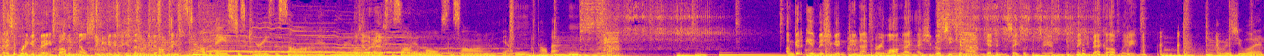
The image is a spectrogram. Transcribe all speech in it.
That is a pretty good bass, but I don't think Mel's singing anything. He's not doing the harmony. Still, the bass just carries the song. It really that what it makes the song. It molds the song. Yeah, mm. all that mm. stuff. I'm going to be in Michigan in not very long. I, I should go seek him out and get him to say something to you. Make you back off, lady. I wish you would.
